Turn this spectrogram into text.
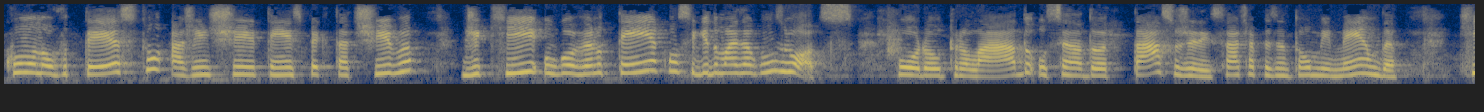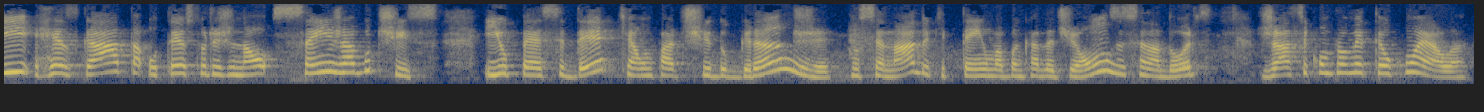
Com o novo texto, a gente tem a expectativa de que o governo tenha conseguido mais alguns votos. Por outro lado, o senador Tasso Gereissati apresentou uma emenda que resgata o texto original sem jabutis. E o PSD, que é um partido grande no Senado e que tem uma bancada de 11 senadores, já se comprometeu com ela.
